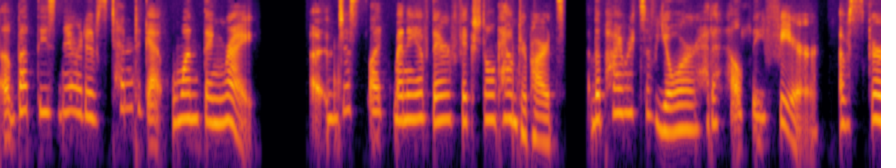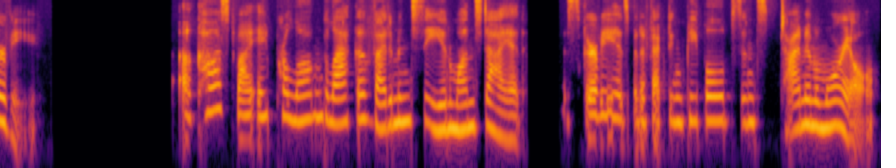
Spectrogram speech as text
Uh, but these narratives tend to get one thing right. Uh, just like many of their fictional counterparts, the pirates of yore had a healthy fear of scurvy. Uh, caused by a prolonged lack of vitamin C in one's diet, scurvy has been affecting people since time immemorial.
